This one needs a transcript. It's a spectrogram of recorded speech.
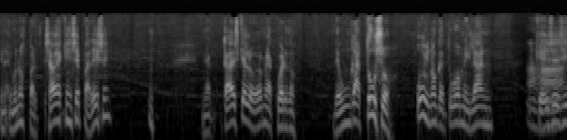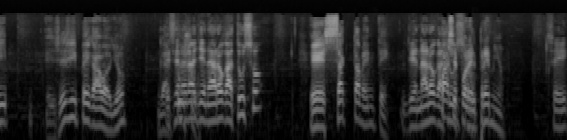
En algunos partidos. ¿Sabe a quién se parece? Cada vez que lo veo me acuerdo de un gatuso. Uy, no, que tuvo Milán. Que ese sí, ese sí pegaba yo. ¿Ese no era Llenaro Gatuso? Exactamente. Llenaro Gatuso. Pase por el premio. Sí.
